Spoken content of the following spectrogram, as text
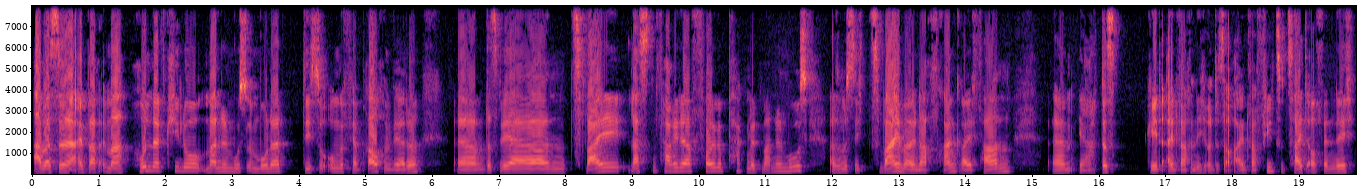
Aber es sind einfach immer 100 Kilo Mandelmus im Monat, die ich so ungefähr brauchen werde. Ähm, das wären zwei Lastenfahrräder vollgepackt mit Mandelmus. Also müsste ich zweimal nach Frankreich fahren. Ähm, ja, das geht einfach nicht und ist auch einfach viel zu zeitaufwendig.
